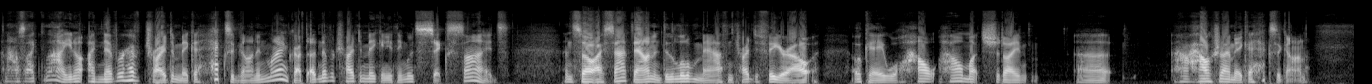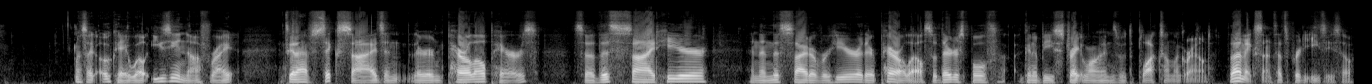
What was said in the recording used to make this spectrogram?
And I was like, wow, you know, I'd never have tried to make a hexagon in Minecraft. I'd never tried to make anything with six sides. And so I sat down and did a little math and tried to figure out, okay, well, how how much should I, uh, how how should I make a hexagon? It's like, okay, well, easy enough, right? It's to have six sides, and they're in parallel pairs. So this side here, and then this side over here, they're parallel. So they're just both going to be straight lines with the blocks on the ground. So that makes sense. That's pretty easy. So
